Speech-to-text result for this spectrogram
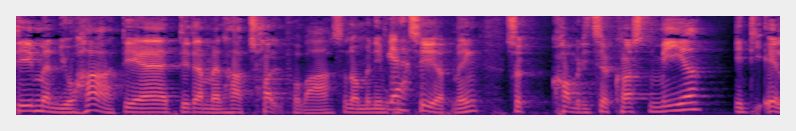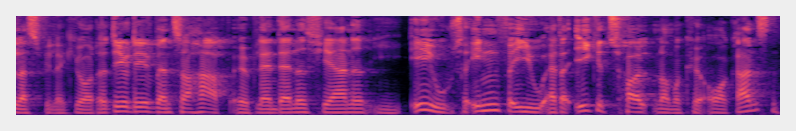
det man jo har, det er det der, man har 12 på varer. Så når man importerer ja. dem, ikke, så kommer de til at koste mere, end de ellers ville have gjort. Og det er jo det, man så har øh, blandt andet fjernet i EU. Så inden for EU er der ikke 12, når man kører over grænsen,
